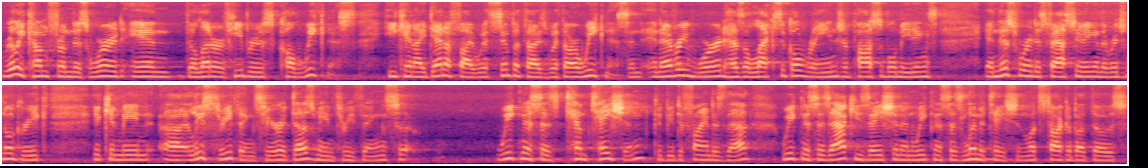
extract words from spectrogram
really come from this word in the letter of Hebrews called weakness. He can identify with, sympathize with our weakness. And, and every word has a lexical range of possible meanings. And this word is fascinating in the original Greek. It can mean uh, at least three things here. It does mean three things. Weakness as temptation could be defined as that. Weakness as accusation and weakness as limitation. Let's talk about those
